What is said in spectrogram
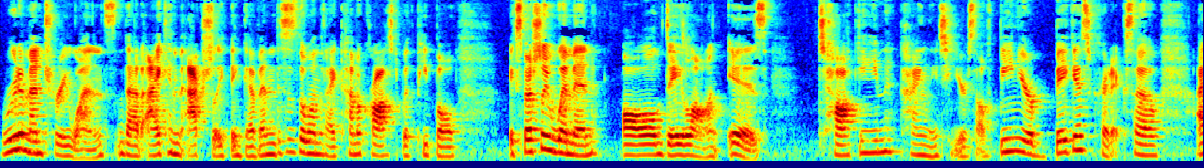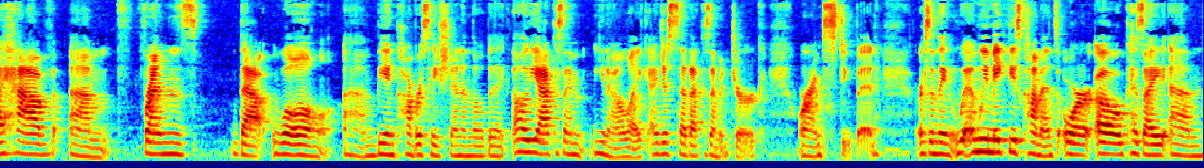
rudimentary ones that i can actually think of and this is the one that i come across with people especially women all day long is talking kindly to yourself being your biggest critic. So i have um, friends that will um, be in conversation and they'll be like, oh, yeah, because I'm, you know, like I just said that because I'm a jerk or I'm stupid or something. And we make these comments or, oh, because I, um,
